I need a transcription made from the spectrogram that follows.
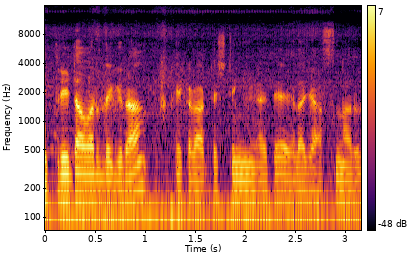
ఈ త్రీ టవర్ దగ్గర ఇక్కడ టెస్టింగ్ అయితే ఇలా చేస్తున్నారు.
